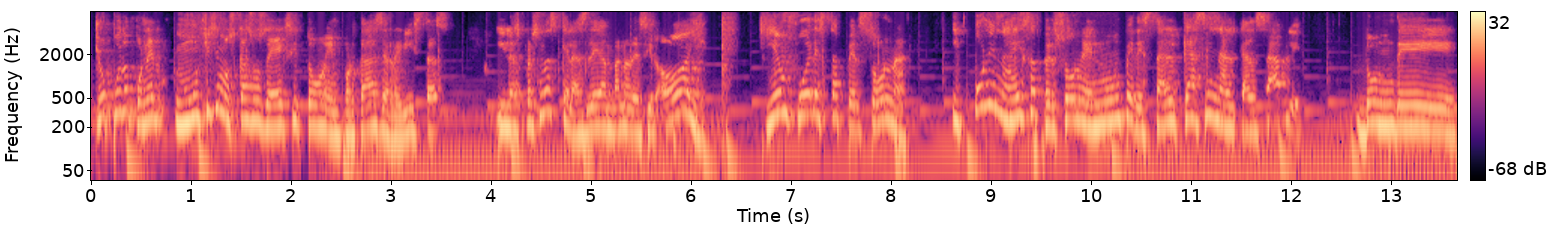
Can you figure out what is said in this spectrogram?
yo puedo poner muchísimos casos de éxito en portadas de revistas y las personas que las lean van a decir, ¡ay! ¿Quién fuera esta persona? y ponen a esa persona en un pedestal casi inalcanzable, donde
